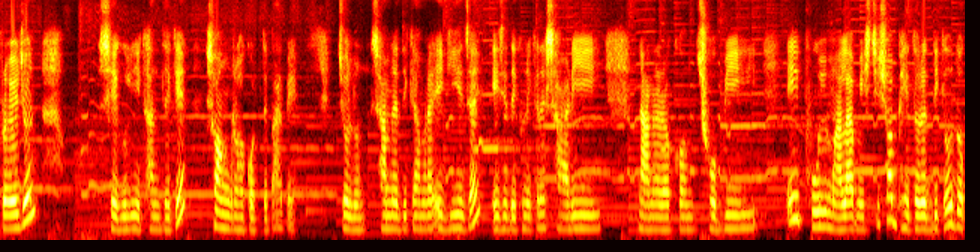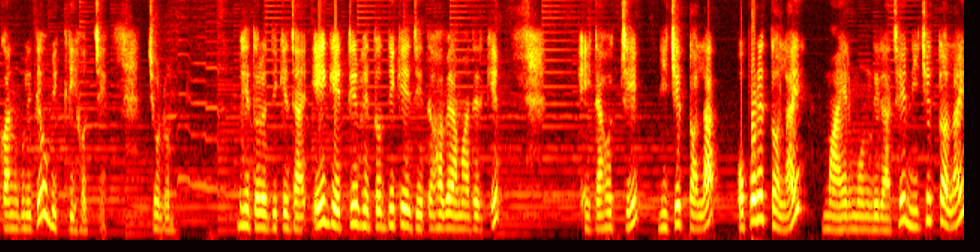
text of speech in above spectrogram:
প্রয়োজন সেগুলি এখান থেকে সংগ্রহ করতে পারবে। চলুন, সামনের দিকে আমরা এগিয়ে যাই। এই যে দেখুন, এখানে শাড়ি, নানা রকম ছবি, এই ফুল, মালা, মিষ্টি সব ভেতরের দিকেও, দোকানগুলিতেও বিক্রি হচ্ছে। চলুন, ভেতরের দিকে যাই। এই গেটটির ভেতর দিকে যেতে হবে আমাদেরকে। এটা হচ্ছে নিচের তলা। ওপরের তলায় মায়ের মন্দির আছে, নিচের তলায়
